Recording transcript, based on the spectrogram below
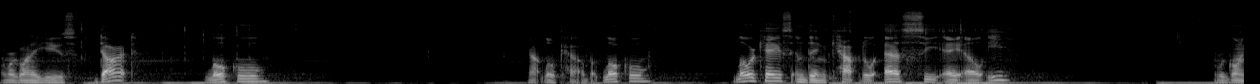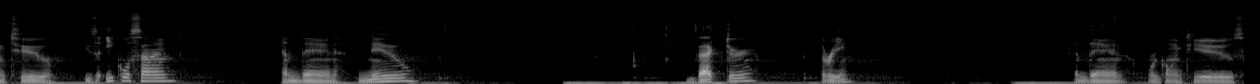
And we're going to use dot local, not locale, but local, lowercase, and then capital S C A L E. We're going to use an equal sign. And then new vector 3 and then we're going to use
